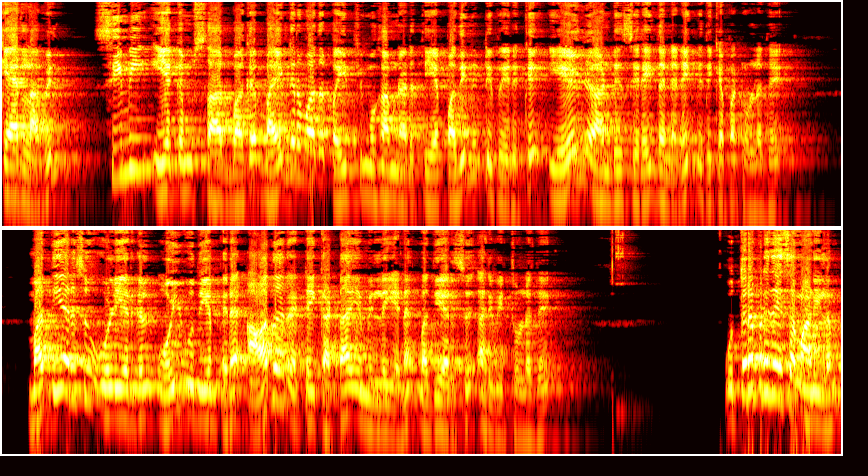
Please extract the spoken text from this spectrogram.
கேரளாவில் சிமி இயக்கம் சார்பாக பயங்கரவாத பயிற்சி முகாம் நடத்திய பதினெட்டு பேருக்கு ஏழு ஆண்டு சிறை தண்டனை விதிக்கப்பட்டுள்ளது. மத்திய அரசு ஊழியர்கள் ஓய்வூதியம் பெற ஆதார் அட்டை கட்டாயமில்லை என மத்திய அரசு அறிவித்துள்ளது. உத்தரப்பிரதேச மாநிலம்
